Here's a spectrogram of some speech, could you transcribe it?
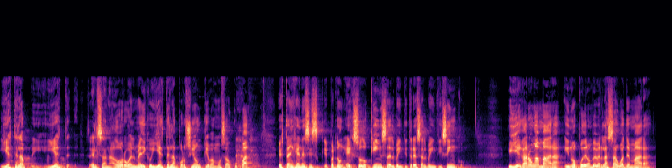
Y este es la, este, el sanador o el médico. Y esta es la porción que vamos a ocupar. Está en Génesis, eh, perdón, Éxodo 15 del 23 al 25. Y llegaron a Mara y no pudieron beber las aguas de Mara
